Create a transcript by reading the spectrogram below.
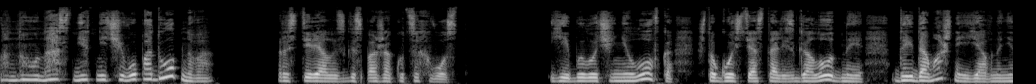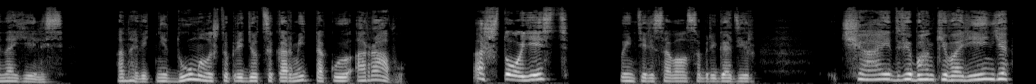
«Но у нас нет ничего подобного», — растерялась госпожа Куцехвост. Ей было очень неловко, что гости остались голодные, да и домашние явно не наелись. Она ведь не думала, что придется кормить такую ораву. «А что есть?» — поинтересовался бригадир. «Чай, две банки варенья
